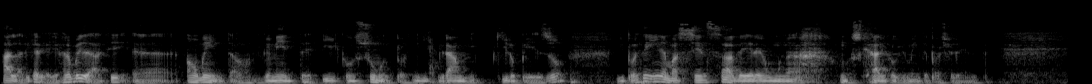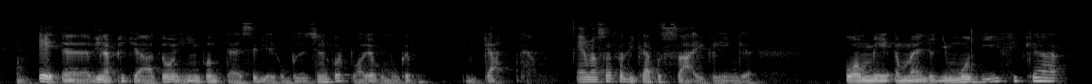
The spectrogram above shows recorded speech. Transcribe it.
alla ricarica di carboidrati, eh, aumenta ovviamente il consumo di grammi chilo peso di proteine, ma senza avere una, uno scarico ovviamente precedente. E eh, viene applicato in contesti di ricomposizione corporea o comunque di CAT. È una sorta di carb cycling, o, me, o meglio, di modifica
